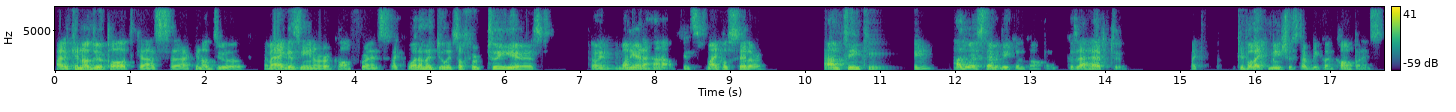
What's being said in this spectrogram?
I cannot do a podcast. Uh, I cannot do a, a magazine or a conference. Like what am I doing? So for two years, I mean one year and a half since Michael Saylor, I'm thinking, how do I start a Bitcoin company? Because I have to. Like people like me should start Bitcoin companies.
